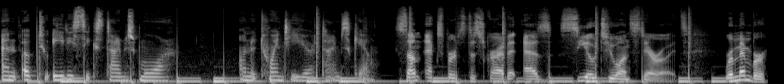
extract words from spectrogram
and up to 86 times more on a 20 year time scale. Some experts describe it as CO2 on steroids. Remember,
